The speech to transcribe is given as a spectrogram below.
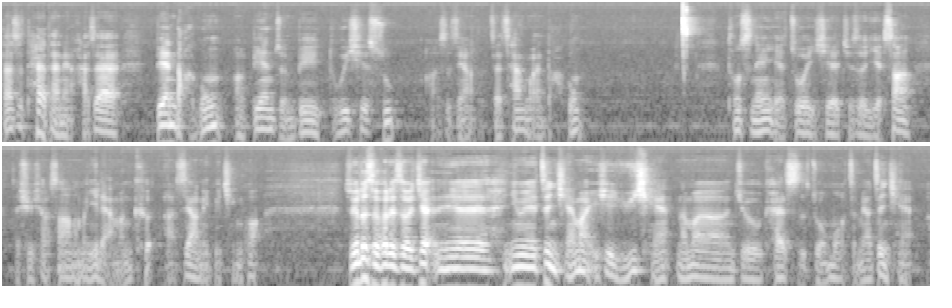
但是太太呢还在边打工啊边准备读一些书啊，是这样的，在餐馆打工，同时呢也做一些，就是也上。在学校上那么一两门课啊，这样的一个情况，所以那时候的时候，家呃，因为挣钱嘛，有些余钱，那么就开始琢磨怎么样挣钱啊，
